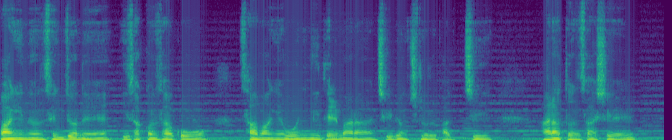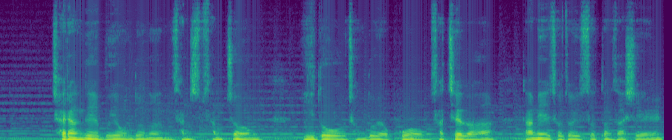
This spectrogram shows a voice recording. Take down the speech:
망인은 생전에 이 사건 사고 사망의 원인이 될 만한 질병 치료를 받지 않았던 사실. 차량 내부의 온도는 33.2도 정도였고 사체가 땀에 젖어 있었던 사실.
